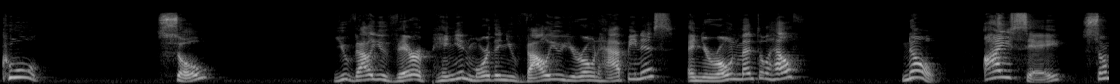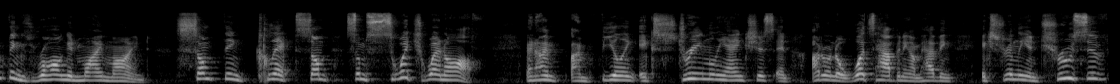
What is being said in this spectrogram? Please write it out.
Cool. So, you value their opinion more than you value your own happiness and your own mental health? No. I say something's wrong in my mind something clicked, some some switch went off. And I'm I'm feeling extremely anxious and I don't know what's happening. I'm having extremely intrusive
